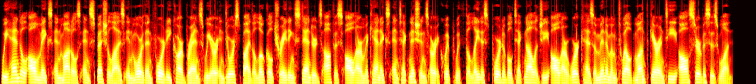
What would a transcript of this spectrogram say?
We handle all makes and models and specialize in more than 40 car brands. We are endorsed by the local trading standards office. All our mechanics and technicians are equipped with the latest portable technology. All our work has a minimum 12 month guarantee. All services 1.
